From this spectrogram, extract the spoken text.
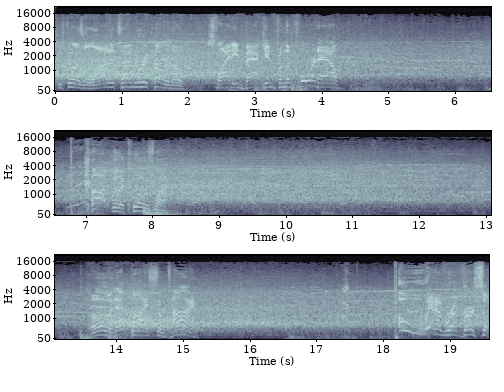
She still has a lot of time to recover, though. Sliding back in from the floor now. Caught with a clothesline. Some time. Oh, and a reversal.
